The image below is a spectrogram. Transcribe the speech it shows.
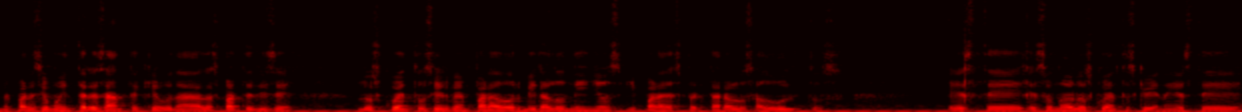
me pareció muy interesante que una de las partes dice, los cuentos sirven para dormir a los niños y para despertar a los adultos. Este es uno de los cuentos que viene en este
